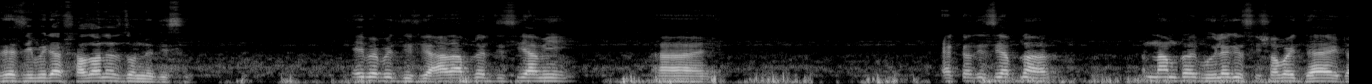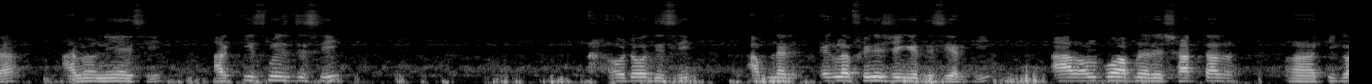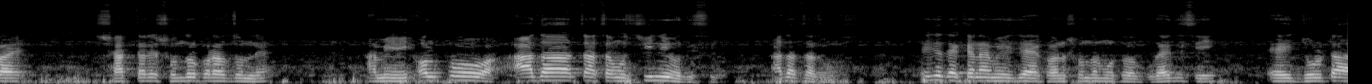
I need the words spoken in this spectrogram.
রেসিপিটা সাজানোর জন্য দিছি। এইভাবে দিছি। আর আপনার দিছি আমি একটা দিছি আপনার নামটা ভুলে গেছি সবাই দেয় এটা। আমিও নিয়ে এসি আর কিশমিশ দিছি ওইটাও দিছি। আপনার এগুলো ফিনিশিংয়ে দিছি আর কি। আর অল্প আপনার এই আহ, কী কয় শার্টটারে সুন্দর করার জন্যে আমি অল্প আদা চা চামচ চিনিও দিছি, আদা চা চামচ। এই যে দেখেন আমি এই যে এখন সুন্দর মতো ঘুরাই দিছি, এই জোলটা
